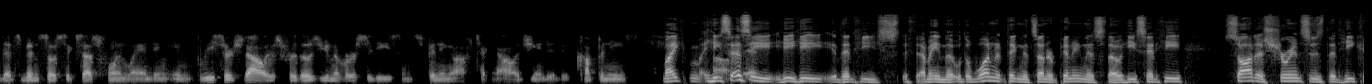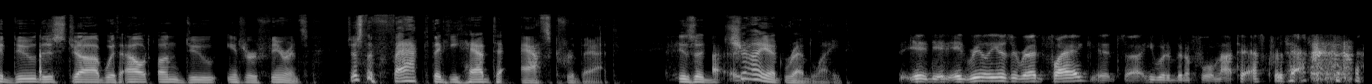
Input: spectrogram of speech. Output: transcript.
that's been so successful in landing in research dollars for those universities and spinning off technology into new companies. Mike, he uh, says and, he, he he that he's. I mean, the the one thing that's underpinning this, though, he said he sought assurances that he could do this job without undue interference. Just the fact that he had to ask for that is a giant red light. It, it, it really is a red flag. It's uh, he would have been a fool not to ask for that.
